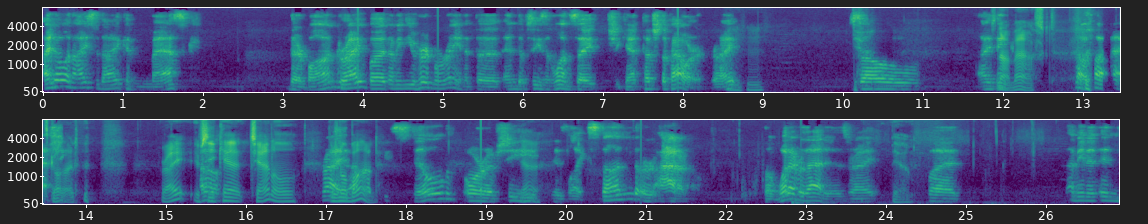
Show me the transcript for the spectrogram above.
I know an Aes Sedai can mask their bond, right? But I mean, you heard Moiraine at the end of season one say she can't touch the power, right? Mm-hmm. So I it's think not masked. No, it's not masked. it's gone, right? If she can't channel, right. there's no bond. stilled, or if she yeah. is like stunned, or I don't know. So whatever that is, right? Yeah. But I mean, in, in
